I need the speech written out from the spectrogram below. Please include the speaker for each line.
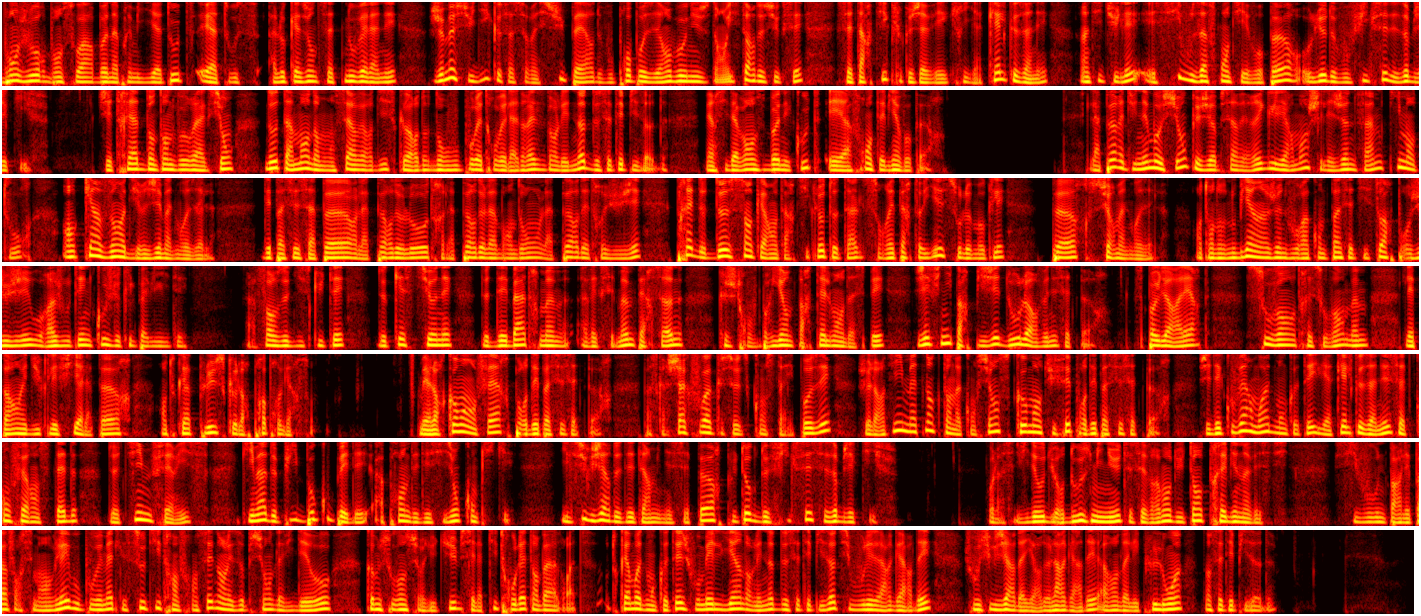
Speaker 1: Bonjour, bonsoir, bon après-midi à toutes et à tous. À l'occasion de cette nouvelle année, je me suis dit que ça serait super de vous proposer en bonus dans Histoire de succès cet article que j'avais écrit il y a quelques années intitulé Et si vous affrontiez vos peurs au lieu de vous fixer des objectifs? J'ai très hâte d'entendre vos réactions, notamment dans mon serveur Discord dont vous pourrez trouver l'adresse dans les notes de cet épisode. Merci d'avance, bonne écoute et affrontez bien vos peurs. La peur est une émotion que j'ai observée régulièrement chez les jeunes femmes qui m'entourent en 15 ans à diriger mademoiselle. Dépasser sa peur, la peur de l'autre, la peur de l'abandon, la peur d'être jugé, près de 240 articles au total sont répertoriés sous le mot-clé peur sur mademoiselle. Entendons-nous bien, hein, je ne vous raconte pas cette histoire pour juger ou rajouter une couche de culpabilité. À force de discuter, de questionner, de débattre même avec ces mêmes personnes, que je trouve brillantes par tellement d'aspects, j'ai fini par piger d'où leur venait cette peur. Spoiler alerte, souvent, très souvent même, les parents éduquent les filles à la peur, en tout cas plus que leurs propres garçons. Mais alors comment en faire pour dépasser cette peur? Parce qu'à chaque fois que ce constat est posé, je leur dis maintenant que tu en as conscience, comment tu fais pour dépasser cette peur? J'ai découvert moi de mon côté il y a quelques années cette conférence TED de Tim Ferriss qui m'a depuis beaucoup aidé à prendre des décisions compliquées. Il suggère de déterminer ses peurs plutôt que de fixer ses objectifs. Voilà, cette vidéo dure 12 minutes et c'est vraiment du temps très bien investi. Si vous ne parlez pas forcément anglais, vous pouvez mettre les sous-titres en français dans les options de la vidéo. Comme souvent sur YouTube, c'est la petite roulette en bas à droite. En tout cas, moi de mon côté, je vous mets le lien dans les notes de cet épisode si vous voulez la regarder. Je vous suggère d'ailleurs de la regarder avant d'aller plus loin dans cet épisode.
